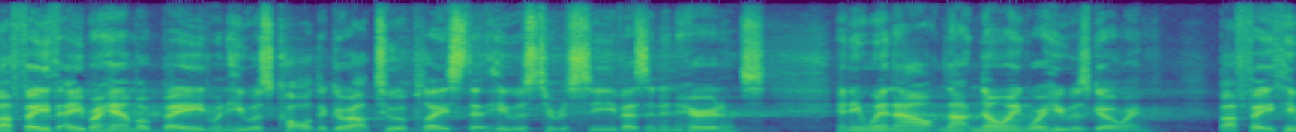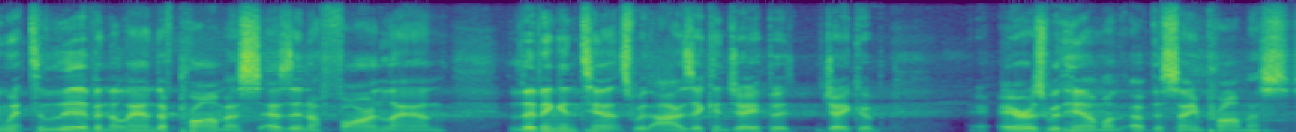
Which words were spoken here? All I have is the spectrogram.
by faith, Abraham obeyed when he was called to go out to a place that he was to receive as an inheritance. And he went out not knowing where he was going. By faith, he went to live in the land of promise, as in a foreign land, living in tents with Isaac and Jacob heirs with him of the same promise.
